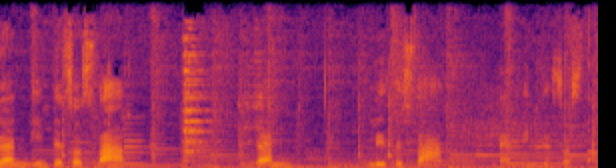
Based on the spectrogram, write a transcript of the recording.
ดันอินเตอร์สักดันลิเตอร์สักดันอินเตอร์สัก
